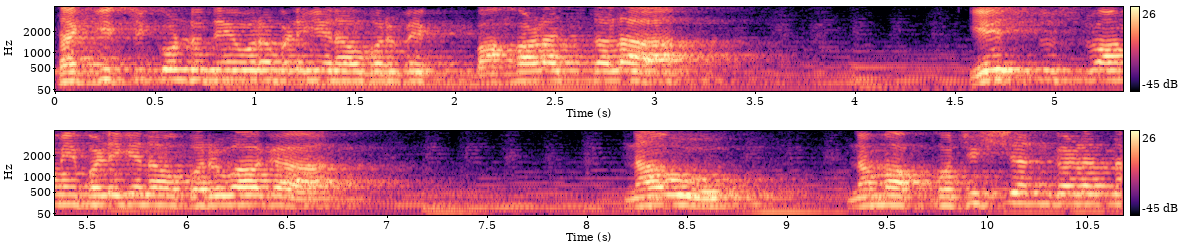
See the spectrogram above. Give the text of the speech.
ತಗ್ಗಿಸಿಕೊಂಡು ದೇವರ ಬಳಿಗೆ ನಾವು ಬರಬೇಕು. ಬಹಳ ಸಲ ಯೇಸು ಸ್ವಾಮಿ ಬಳಿಗೆ ನಾವು ಬರುವಾಗ ನಾವು ನಮ್ಮ ಪೊಸಿಷನ್ಗಳನ್ನ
